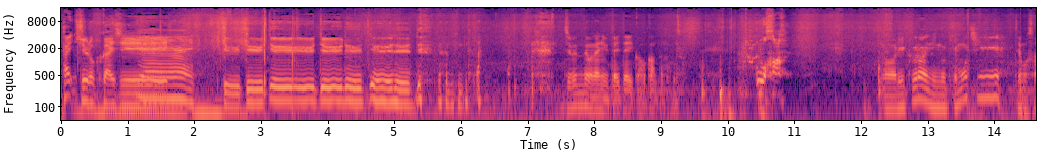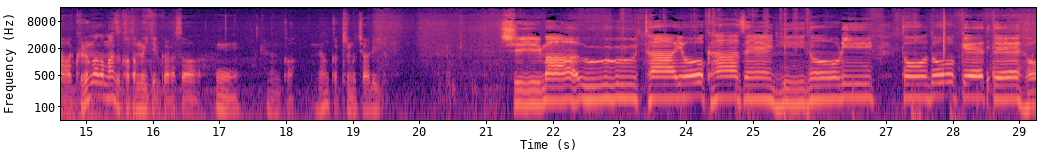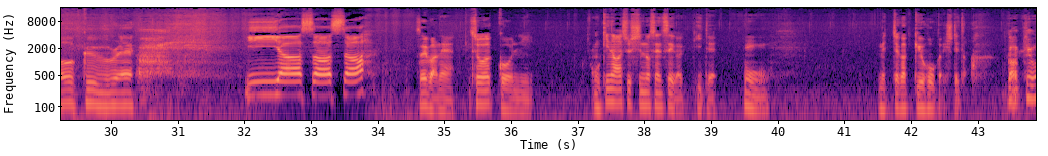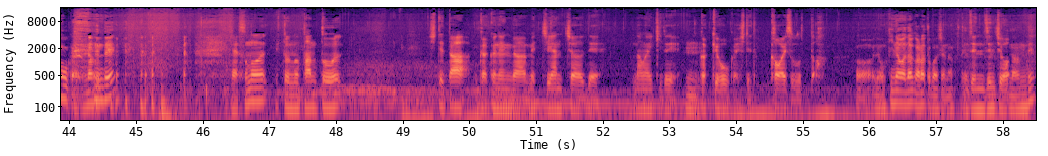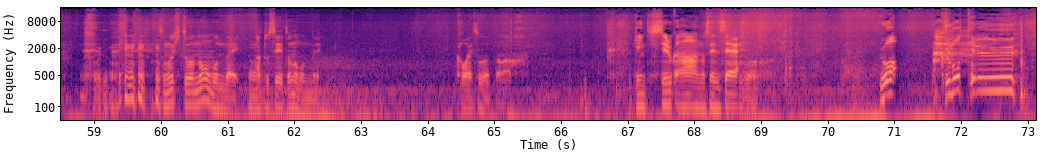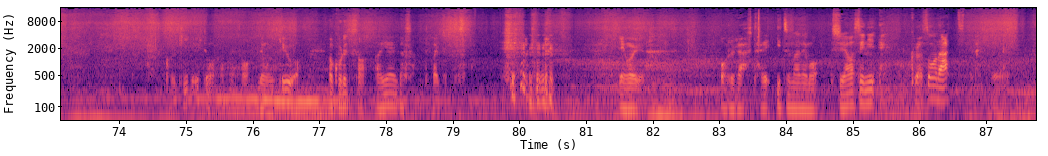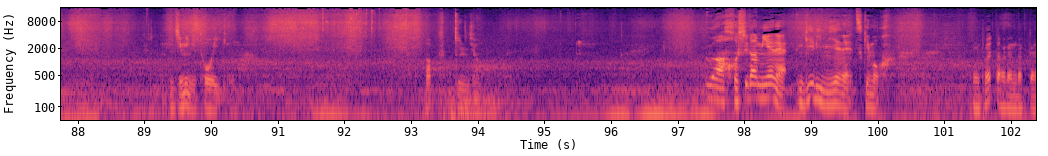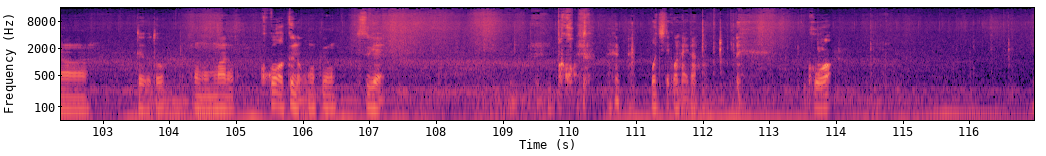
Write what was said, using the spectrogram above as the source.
はい収録開始。ドゥドゥドゥドゥドゥドゥドゥドゥ自分でも何歌いたいか分かんなかった。おはーイあーリクライニング気持ちいい。でもさ車がまず傾いてるからさうん。なんかなんか気持ち悪いよね。島歌よ風に乗り届けておくれ。いやささ。そういえばね小学校に沖縄出身の先生がいて。う。んめっちゃ学級崩壊してた。学級崩壊？なんで？いやその人の担当してた学年がめっちゃやんちゃで生意気でうん。学級崩壊してた、かわいそうだっあ沖縄だからとかじゃなくて。た全然違う。なんで？その人の問題、うん。あと生徒の問題。かわいそうだったな。元気してるかなあの先生。う。わ曇ってるこれ聞いてる人わかんない。あでもいけるわ。あこれさ「あいあいがさ」って書いてあってさ。エモいよな。俺ら二人いつまでも幸せに暮らそうな。っつって地味に遠いけど。なあ腹筋じゃん。うわ星が見えねえ。ギリ見えねえ。月も。これどうやって開けんだっけな。どういうこと？この窓。ここ開くの？奥をすげえ。バコンと。落ちてこないかな。怖っ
